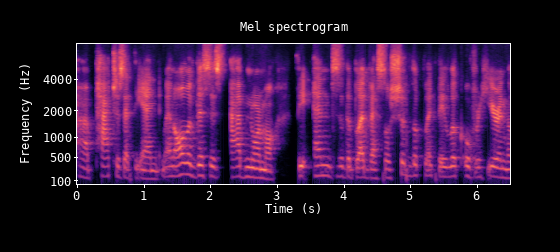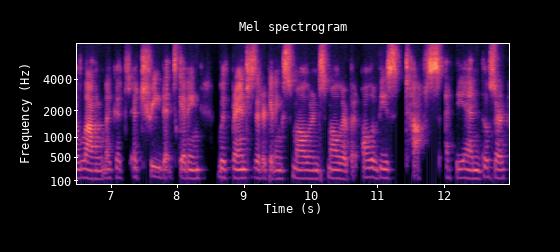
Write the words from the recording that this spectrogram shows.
uh, patches at the end. And all of this is abnormal. The ends of the blood vessels should look like they look over here in the lung, like a, a tree that's getting with branches that are getting smaller and smaller. But all of these tufts at the end, those are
